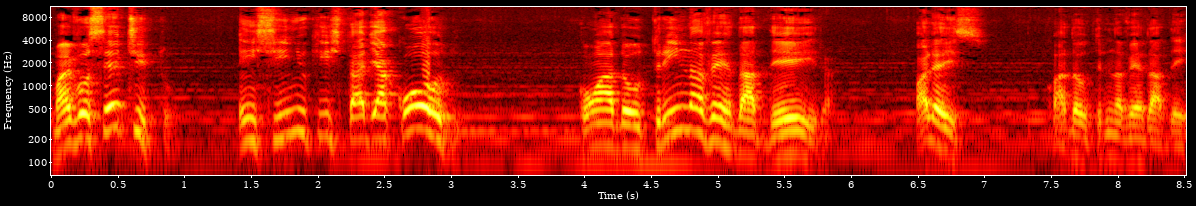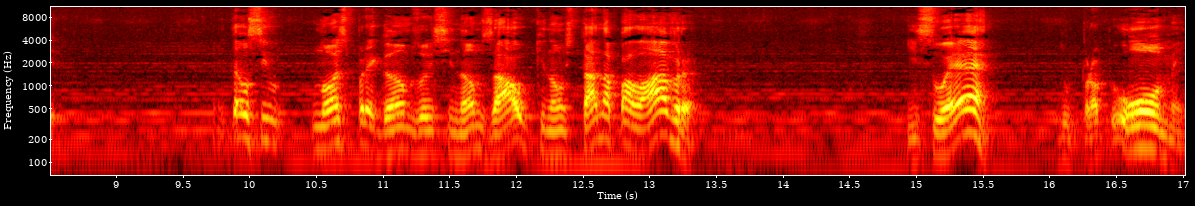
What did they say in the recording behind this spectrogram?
Mas você, Tito, ensine o que está de acordo com a doutrina verdadeira. Olha isso, com a doutrina verdadeira. Então, se nós pregamos ou ensinamos algo que não está na palavra, isso é do próprio homem.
